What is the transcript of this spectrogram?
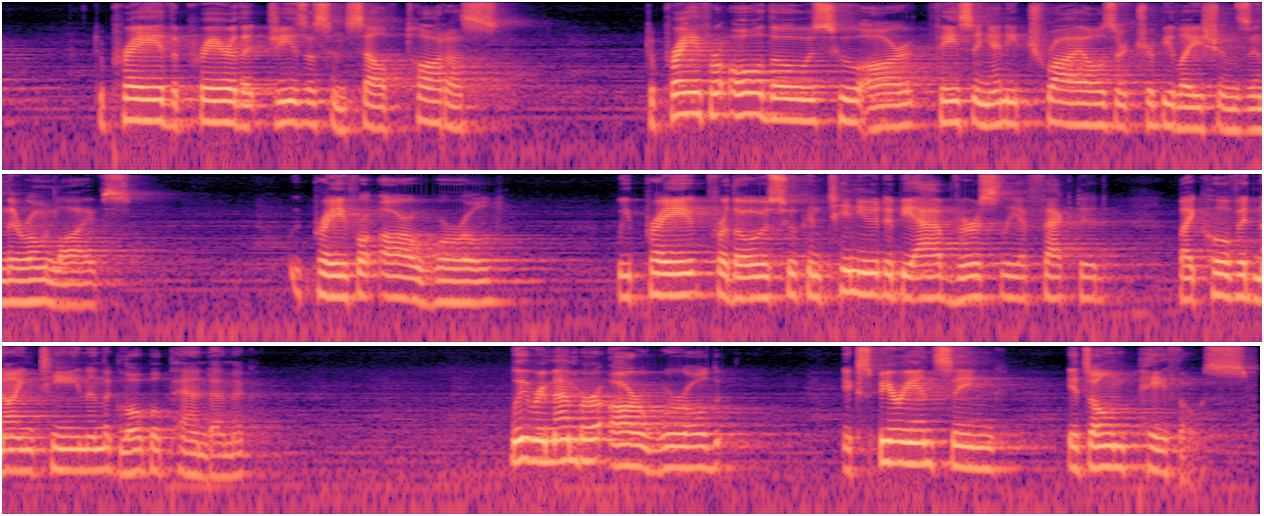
to pray the prayer that Jesus himself taught us, to pray for all those who are facing any trials or tribulations in their own lives. We pray for our world. We pray for those who continue to be adversely affected by COVID 19 and the global pandemic. We remember our world experiencing its own pathos.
